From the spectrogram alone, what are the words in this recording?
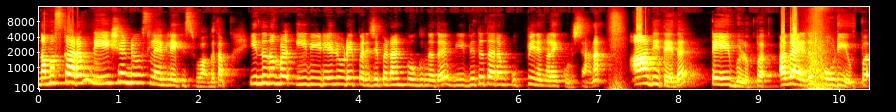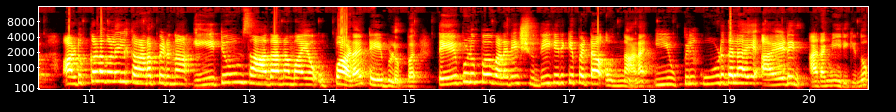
നമസ്കാരം നേഷ്യൻ ന്യൂസ് ലൈവിലേക്ക് സ്വാഗതം. ഇന്ന് നമ്മൾ ഈ വീഡിയോയിലൂടെ പരിചയപ്പെടാൻ പോകുന്നത് വിവിധ തരം ഉപ്പിനങ്ങളെ കുറിച്ചാണ് ആദ്യത്തേത് ടേബിൾ ഉപ്പ് അതായത് പൊടിയുപ്പ് അടുക്കളകളിൽ കാണപ്പെടുന്ന ഏറ്റവും സാധാരണമായ ഉപ്പാണ് ടേബിൾ ഉപ്പ്. ടേബിൾ ഉപ്പ് വളരെ ശുദ്ധീകരിക്കപ്പെട്ട ഒന്നാണ്. ഈ ഉപ്പിൽ കൂടുതലായി അയഡിൻ അടങ്ങിയിരിക്കുന്നു.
